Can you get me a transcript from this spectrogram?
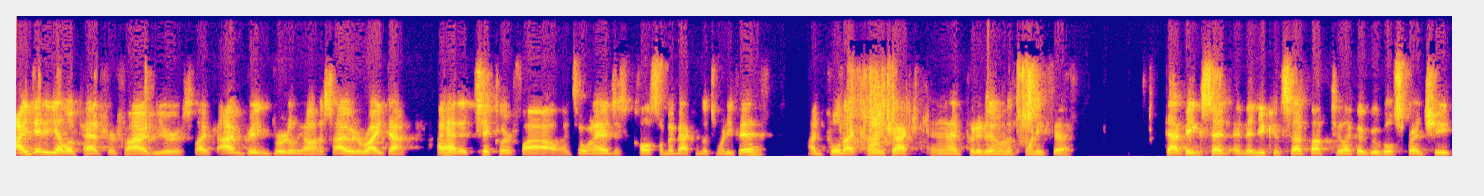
I did a yellow pad for five years. Like I'm being brutally honest. I would write down. I had a tickler file, and so when I had to call someone back on the 25th, I'd pull that contract and I'd put it in on the 25th. That being said, and then you can set up to like a Google spreadsheet.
